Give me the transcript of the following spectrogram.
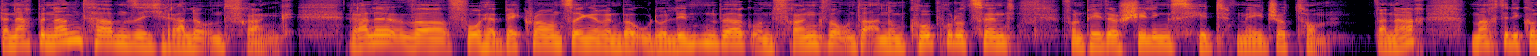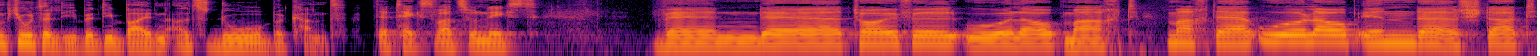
Danach benannt haben sich Ralle und Frank. Ralle war vorher Background-Sängerin bei Udo Lindenberg und Frank war unter anderem Co-Produzent von Peter Schillings Hit Major Tom. Danach machte die Computerliebe die beiden als Duo bekannt. Der Text war zunächst, wenn der Teufel Urlaub macht, macht er Urlaub in der Stadt.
